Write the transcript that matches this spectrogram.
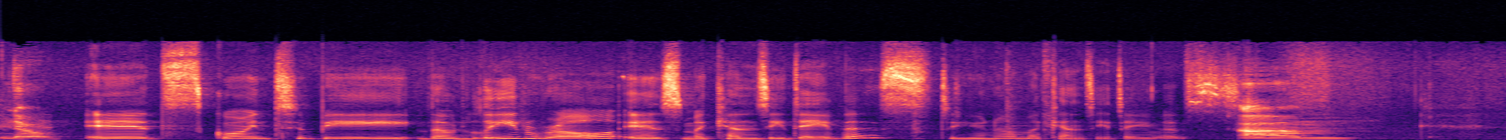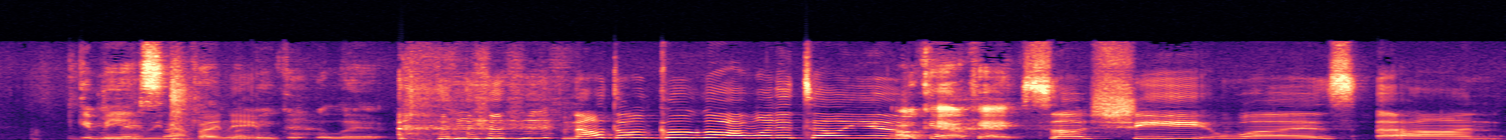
No. It's going to be the lead role is Mackenzie Davis. Do you know Mackenzie Davis? Um, give me Maybe a second. Let name. me Google it. no, don't Google. I want to tell you. Okay, okay. So she was on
